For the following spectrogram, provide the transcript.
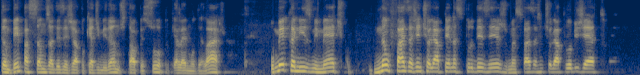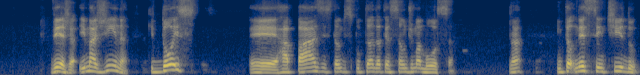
também passamos a desejar porque admiramos tal pessoa, porque ela é modelar, o mecanismo mimético não faz a gente olhar apenas para o desejo, mas faz a gente olhar para o objeto. Veja, imagina que dois é, rapazes estão disputando a atenção de uma moça. Né? Então, nesse sentido,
